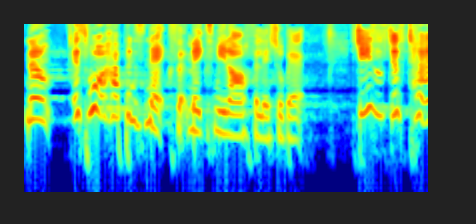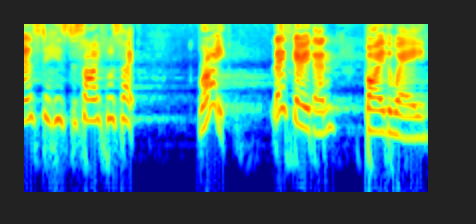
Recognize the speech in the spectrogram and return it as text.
Now, it's what happens next that makes me laugh a little bit. Jesus just turns to his disciples, like, right, let's go then. By the way,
